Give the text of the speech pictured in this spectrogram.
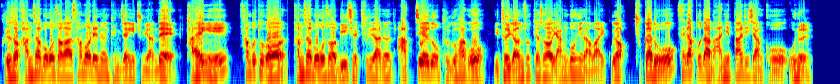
그래서 감사 보고서가 3월에는 굉장히 중요한데 다행히 삼부토건 감사보고서 미제출이라는 악재에도 불구하고 이틀 연속해서 양봉이 나와 있고요. 주가도 생각보다 많이 빠지지 않고 오늘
